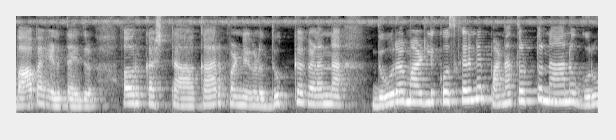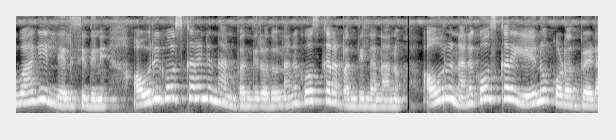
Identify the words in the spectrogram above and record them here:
ಬಾಬಾ ಹೇಳ್ತಾ ಇದ್ರು, ಅವ್ರ ಕಷ್ಟ, ಕಾರ್ಪಣ್ಯಗಳು, ದುಃಖಗಳನ್ನು ದೂರ ಮಾಡಲಿಕ್ಕೋಸ್ಕರನೇ ಪಣ ತೊಟ್ಟು ನಾನು ಗುರುವಾಗಿ ಇಲ್ಲಿ ನೆಲೆಸಿದ್ದೀನಿ. ಅವರಿಗೋಸ್ಕರನೇ ನಾನು ಬಂದಿರೋದು, ನನಗೋಸ್ಕರ ಬಂದಿಲ್ಲ ನಾನು. ಅವರು ನನಗೋಸ್ಕರ ಏನೂ ಕೊಡೋದು ಬೇಡ.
